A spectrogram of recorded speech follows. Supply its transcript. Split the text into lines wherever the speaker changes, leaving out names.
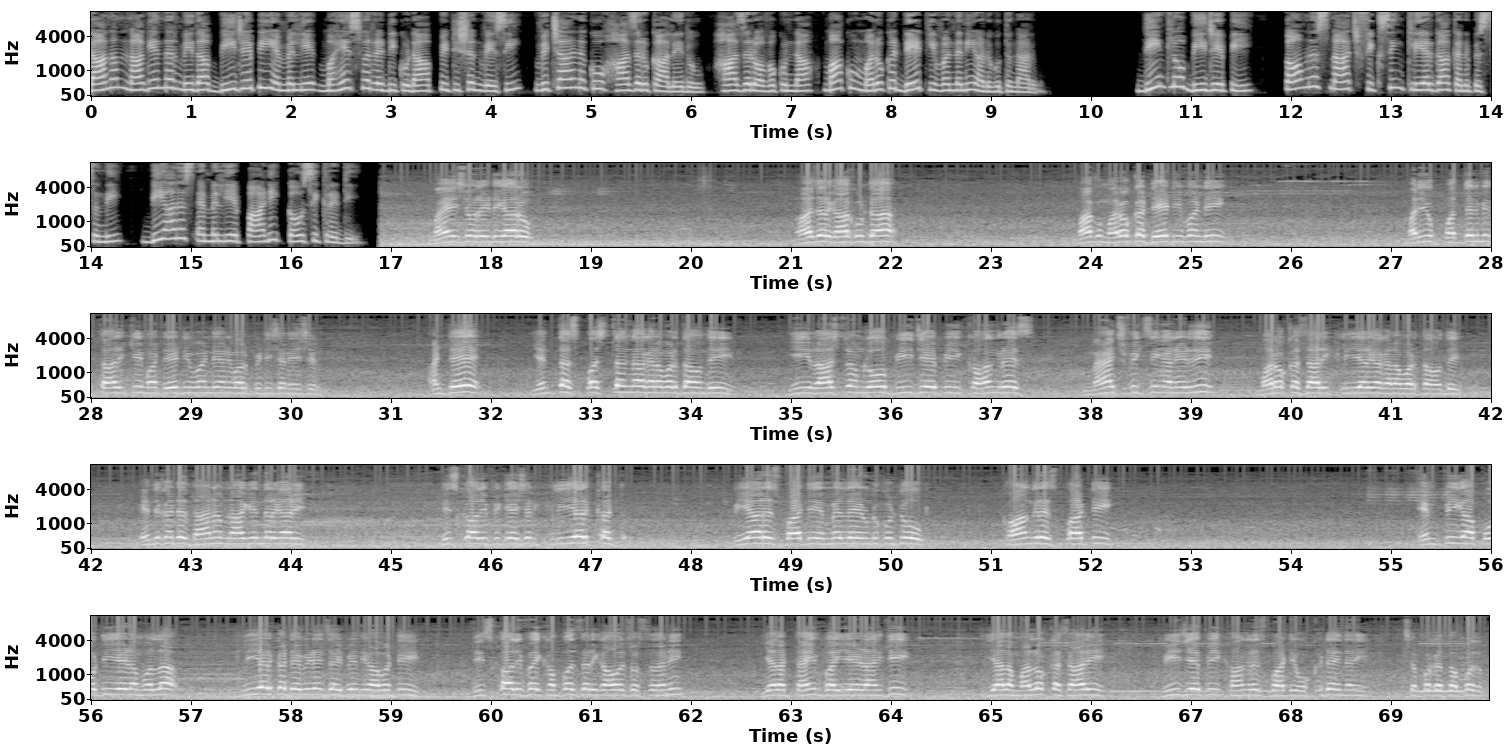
దానం నాగేందర్ మీద BJP MLA Maheshwar Reddy కూడా petition వేసి విచారణకు హాజరు కాలేదు. హాజరు అవ్వకుండా మాకు మరొక డేట్ ఇవ్వండని అడుగుతున్నారు. దీంట్లో బీజేపీ కాంగ్రెస్ మ్యాచ్ ఫిక్సింగ్ క్లియర్గా కనిపిస్తుంది. బీఆర్ఎస్ ఎమ్మెల్యే పాడి కౌశిక్ రెడ్డి.
మహేశ్వర్ రెడ్డి గారు హాజరు కాకుండా మాకు మరొక డేట్ ఇవ్వండి. మరియు పద్దెనిమిది తారీఖుకి మా డేట్ ఇవ్వండి అని వాళ్ళు పిటిషన్ వేసారు అంటే ఎంత స్పష్టంగా కనబడతా ఉంది ఈ రాష్ట్రంలో బీజేపీ కాంగ్రెస్ మ్యాచ్ ఫిక్సింగ్ అనేది మరొకసారి క్లియర్గా కనబడతా ఉంది. ఎందుకంటే దానం నాగేందర్ గారి disqualification clear cut. BRS party MLA ఉండుకుంటూ Congress party ఎంపీగా పోటీ చేయడం వల్ల క్లియర్ కట్ ఎవిడెన్స్ అయిపోయింది కాబట్టి డిస్క్వాలిఫై కంపల్సరీ కావాల్సి వస్తుందని ఇలా టైం పై చేయడానికి ఇవాళ మళ్ళొక్కసారి బీజేపీ కాంగ్రెస్ పార్టీ ఒక్కటైందని చెప్పక తప్పదు.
